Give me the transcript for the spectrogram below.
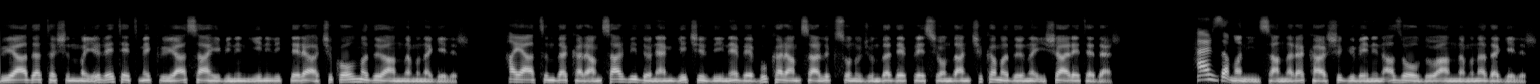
Rüyada taşınmayı ret etmek rüya sahibinin yeniliklere açık olmadığı anlamına gelir. Hayatında karamsar bir dönem geçirdiğine ve bu karamsarlık sonucunda depresyondan çıkamadığına işaret eder. Her zaman insanlara karşı güvenin az olduğu anlamına da gelir.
